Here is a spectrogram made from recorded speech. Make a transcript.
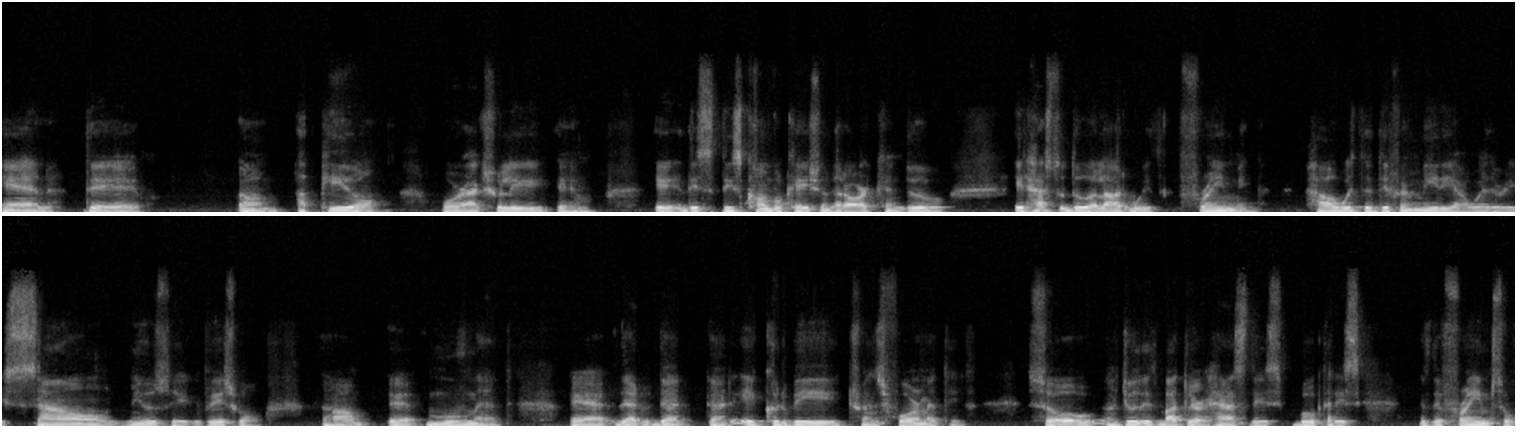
and the um, appeal, or actually um, uh, this this convocation that art can do, it has to do a lot with framing. How with the different media, whether it's sound, music, visual, um, uh, movement, uh, that that that it could be transformative. So uh, Judith Butler has this book that is, is the frames of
